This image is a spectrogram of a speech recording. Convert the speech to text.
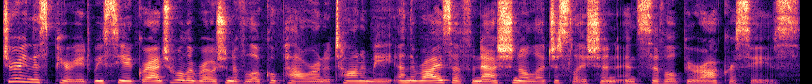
During this period, we see a gradual erosion of local power and autonomy and the rise of national legislation and civil bureaucracies.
